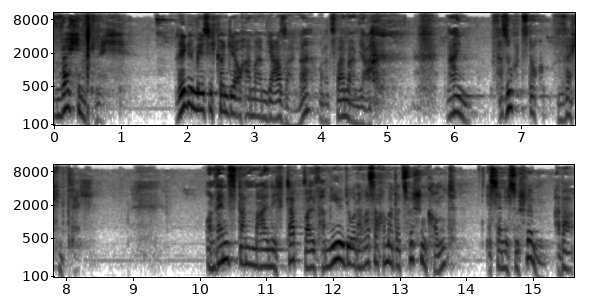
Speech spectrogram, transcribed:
wöchentlich. Regelmäßig könnt ihr auch einmal im Jahr sein, ne? oder zweimal im Jahr. Nein, versucht es doch wöchentlich. Und wenn es dann mal nicht klappt, weil Familie oder was auch immer dazwischen kommt, ist ja nicht so schlimm, aber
